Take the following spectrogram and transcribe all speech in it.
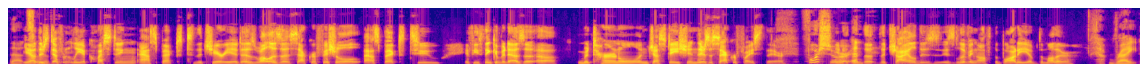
That Yeah, there's definitely a questing aspect to the chariot as well as a sacrificial aspect to, if you think of it as a, a maternal and gestation, there's a sacrifice there. for You sure. know, the, and the, the child is, is living off the body of the mother. Right.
